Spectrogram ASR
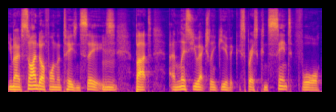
you may have signed off on the T's and C's, mm. but unless you actually give express consent for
